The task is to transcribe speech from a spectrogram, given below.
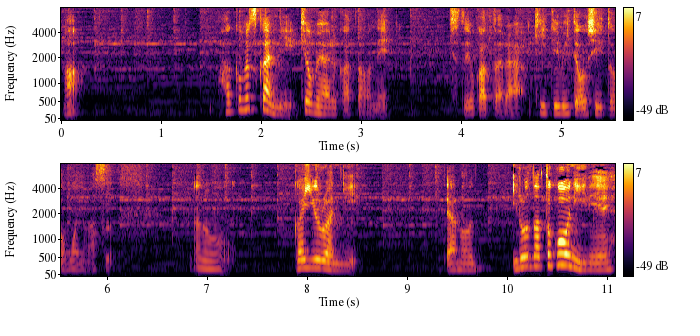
まあ博物館に興味ある方はねちょっとよかったら聞いてみてほしいと思います。あの概要欄にあのいろんなところにね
